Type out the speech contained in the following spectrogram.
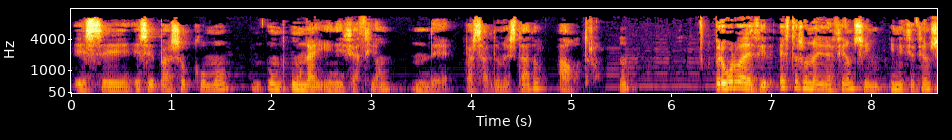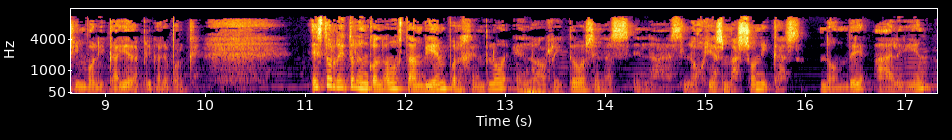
ese, ese paso como un, una iniciación de pasar de un estado a otro. Pero vuelvo a decir, esta es una iniciación, iniciación simbólica y ahora explicaré por qué. Estos ritos los encontramos también, por ejemplo, en los ritos, en las, en las logias masónicas, donde alguien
